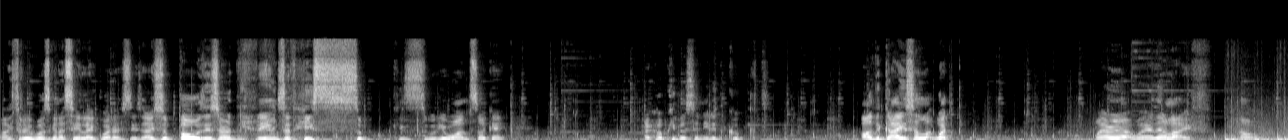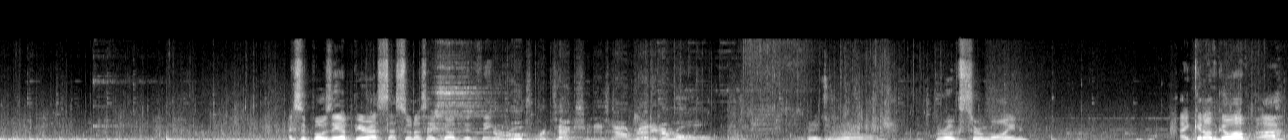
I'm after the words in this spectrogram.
I thought he was gonna say like, what is this? I suppose these are the things that he's, he's he wants. Okay. I hope he doesn't need it cooked. Oh, the guy is alive. What? Where, where are they alive? No. I suppose they appear as, as soon as I got the thing. Daruk's protection is now ready to roll. Ready to roll. Rook sirloin. I cannot go up. Ah.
